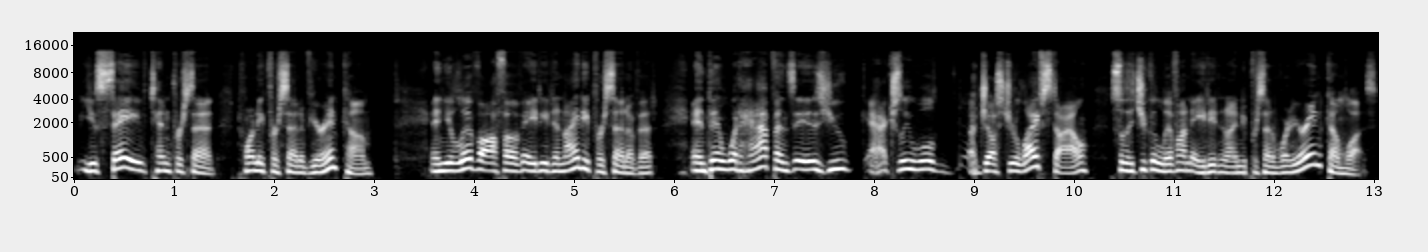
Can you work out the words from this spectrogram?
you save 10%, 20% of your income and you live off of 80 to 90% of it. And then what happens is you actually will adjust your lifestyle so that you can live on 80 to 90% of what your income was.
